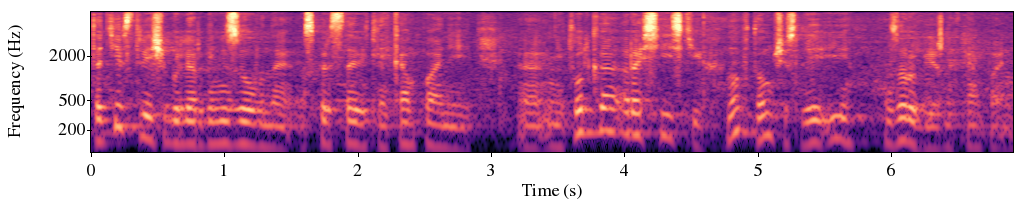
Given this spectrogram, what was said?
Такие встречи были организованы с представителями компаний э, не только российских, но в том числе и зарубежных компаний.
